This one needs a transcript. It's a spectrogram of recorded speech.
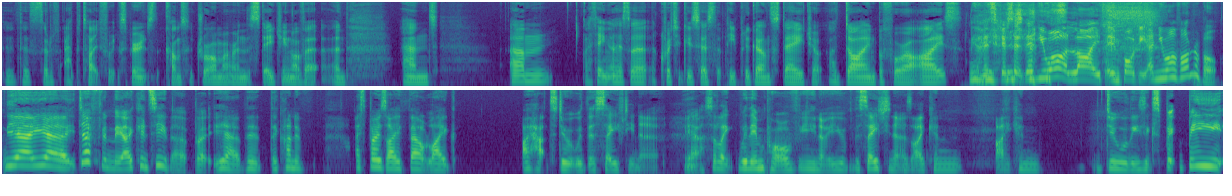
the, the sort of appetite for experience that comes with drama and the staging of it, and and um. I think there's a, a critic who says that people who go on stage are, are dying before our eyes, and it's just that you are alive in body and you are vulnerable. Yeah, yeah, definitely. I can see that. But yeah, the the kind of I suppose I felt like I had to do it with the safety net. Yeah. So like with improv, you know, you have the safety net is I can I can do all these exp- be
